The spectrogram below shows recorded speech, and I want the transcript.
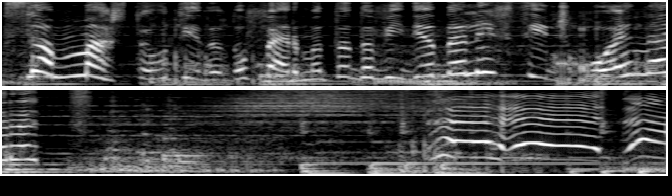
Сама ще отида до фермата да видя дали всичко е наред. Е, да!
